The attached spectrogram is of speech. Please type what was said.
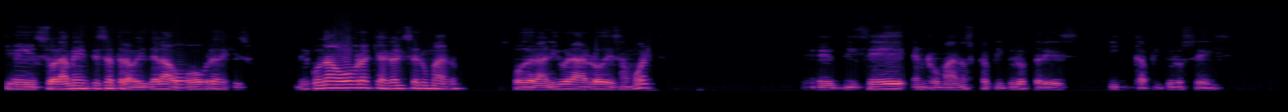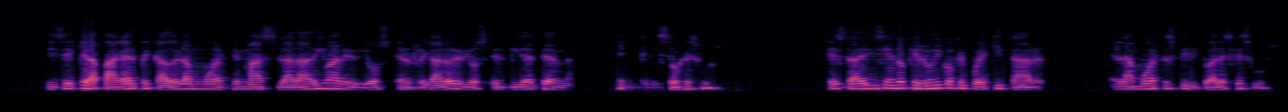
que solamente es a través de la obra de Jesús. Ninguna obra que haga el ser humano podrá librarlo de esa muerte. Eh, dice en Romanos capítulo 3 y capítulo 6, dice que la paga del pecado es la muerte, más la dádiva de Dios, el regalo de Dios es vida eterna en Cristo Jesús. Está diciendo que el único que puede quitar la muerte espiritual es Jesús.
